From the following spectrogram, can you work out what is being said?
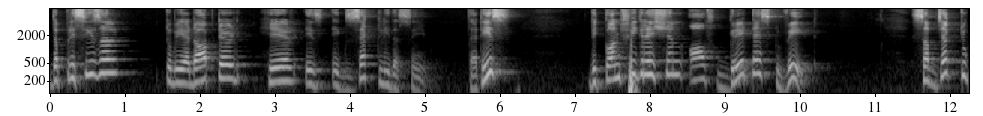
The procedure to be adopted here is exactly the same. That is, the configuration of greatest weight subject to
